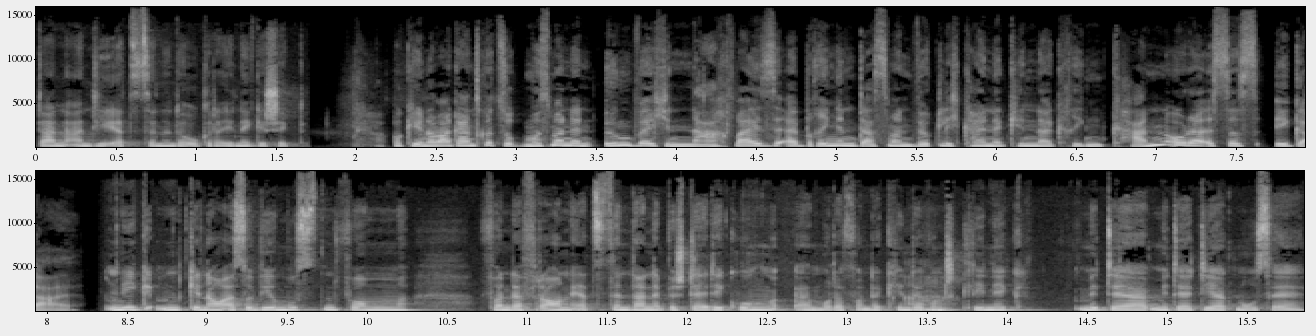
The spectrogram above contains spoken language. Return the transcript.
dann an die Ärztin in der Ukraine geschickt. Okay, nochmal ganz kurz zurück. Muss man denn irgendwelche Nachweise erbringen, dass man wirklich keine Kinder kriegen kann oder ist das egal? Nee, genau. Also wir mussten vom, von der Frauenärztin dann eine Bestätigung ähm, oder von der Kinderwunschklinik ah. mit, der, mit der Diagnose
